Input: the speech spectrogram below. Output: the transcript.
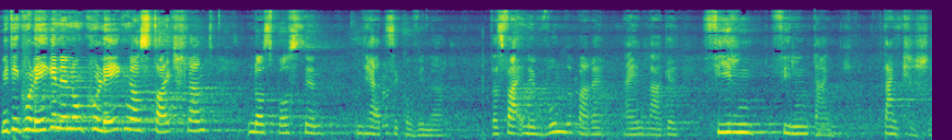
mit den Kolleginnen und Kollegen aus Deutschland und aus Bosnien und Herzegowina. Das war eine wunderbare Einlage. Vielen, vielen Dank. Dankeschön.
